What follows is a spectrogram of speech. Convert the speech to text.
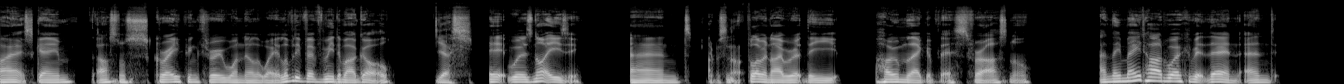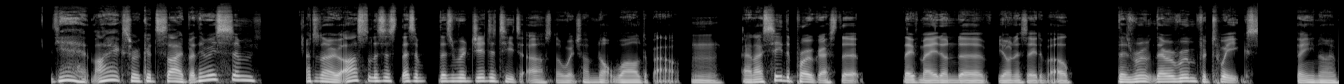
Ajax game. Arsenal scraping through 1 0 away. Lovely Viv Miedema goal. Yes, It was not easy. And it was not. Flo and I were at the home leg of this for Arsenal, and they made hard work of it then. And yeah, Ajax are a good side, but there is some. I don't know. Arsenal, there's a, there's a there's a rigidity to Arsenal which I'm not wild about, Mm. and I see the progress that they've made under Jonas Eidevall. There's room. There are room for tweaks, but you know,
